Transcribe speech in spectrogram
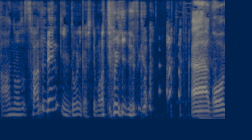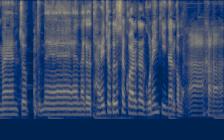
あの3連勤どうにかしてもらってもいいですか？ああ、ごめん、ちょっとね、なんか体調崩した子あるから5連勤になるかも。あ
